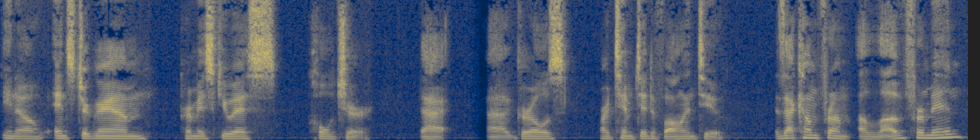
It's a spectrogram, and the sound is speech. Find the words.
you know, Instagram promiscuous culture that uh, girls are tempted to fall into. Does that come from a love for men?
